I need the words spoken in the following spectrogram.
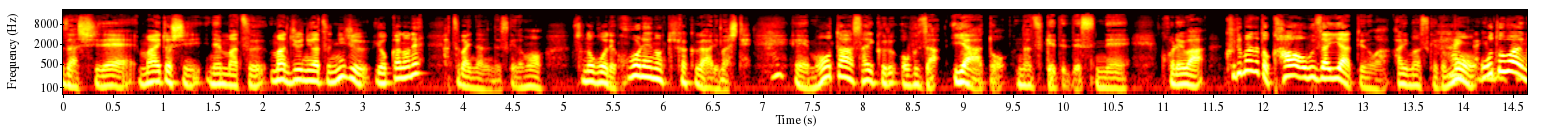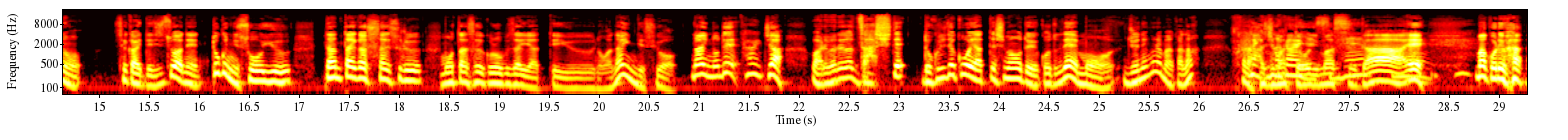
雑誌で、毎年年末、まあ12月24日のね、発売になるんですけども、その号で恒例の企画がありまして、えーモーターサイクルオブザイヤーと名付けてですね、これは車だとカーオブザイヤーっていうのがありますけども、はいオートバイの世界って実はね、特にそういう団体が主催するモーターサイクルオブザイヤーっていうのがないんですよ。ないので、はい。じゃあ我々が雑誌で、独自でこうやってしまおうということで、もう10年ぐらい前かな？から始まっておりますが、はいすね。ええ、まあこれは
